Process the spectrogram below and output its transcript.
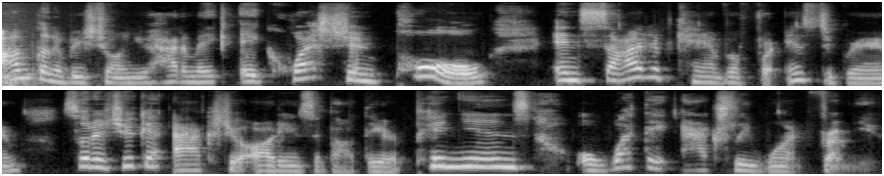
I'm going to be showing you how to make a question poll inside of Canva for Instagram so that you can ask your audience about their opinions or what they actually want from you.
